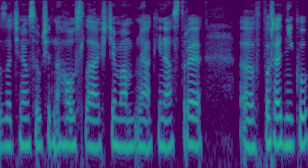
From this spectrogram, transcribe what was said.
začínám se učit na housle a ještě mám nějaký nástroje uh, v pořadníku,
